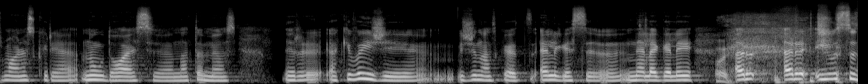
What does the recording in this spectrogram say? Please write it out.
žmonės, kurie naudojasi natomis, ir akivaizdžiai žinot, kad elgesi nelegaliai. Ar, ar jūsų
